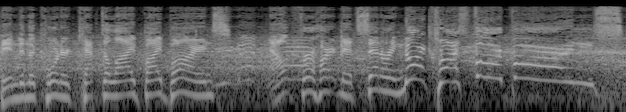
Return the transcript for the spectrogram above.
Pinned in the corner, kept alive by Barnes. Out for Hartnett, centering Norcross for Barnes!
